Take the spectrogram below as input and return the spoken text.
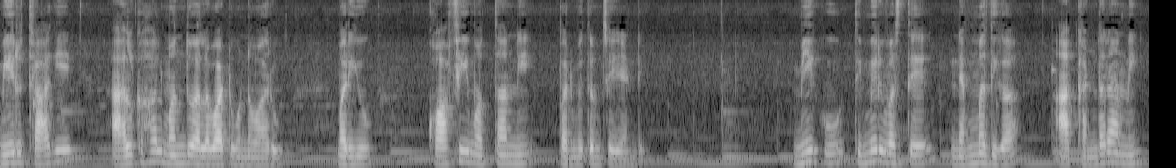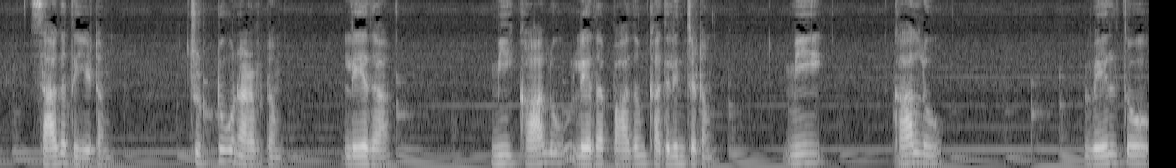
మీరు త్రాగే ఆల్కహాల్ మందు అలవాటు ఉన్నవారు మరియు కాఫీ మొత్తాన్ని పరిమితం చేయండి. మీకు తిమ్మిరి వస్తే నెమ్మదిగా ఆ కండరాన్ని సాగతీయటం చుట్టూ నడవటం లేదా మీ కాలు లేదా పాదం కదిలించటం మీ కాళ్ళు వేల్తో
